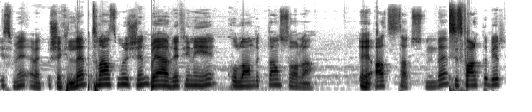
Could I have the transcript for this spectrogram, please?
ismi evet bu şekilde. Transmutation veya Refine'yi kullandıktan sonra e, alt stat üstünde siz farklı bir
